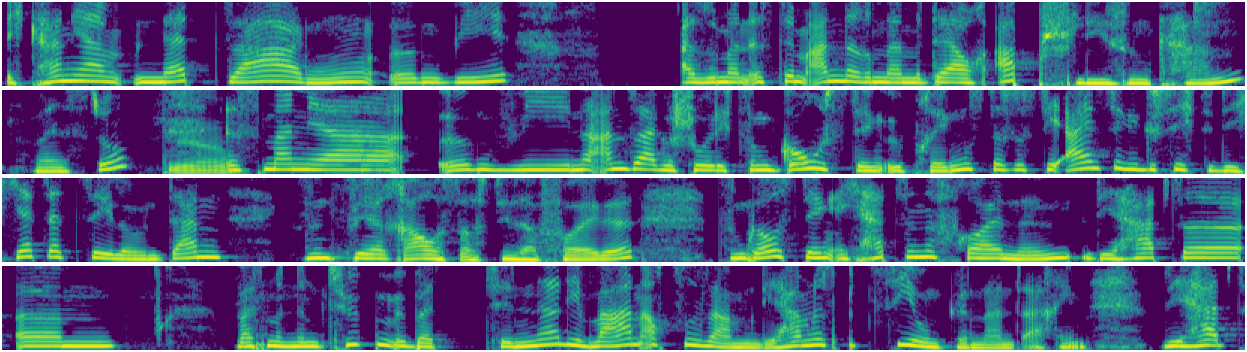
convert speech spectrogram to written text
ich kann ja nett sagen, irgendwie, also man ist dem anderen, damit der auch abschließen kann, weißt du, Ja. ist man ja irgendwie eine Ansage schuldig zum Ghosting übrigens. Das ist die einzige Geschichte, die ich jetzt erzähle und dann sind wir raus aus dieser Folge. Zum Ghosting, ich hatte eine Freundin, die hatte ähm, was mit einem Typen über Tinder, die waren auch zusammen, die haben das Beziehung genannt, Achim. Sie hat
